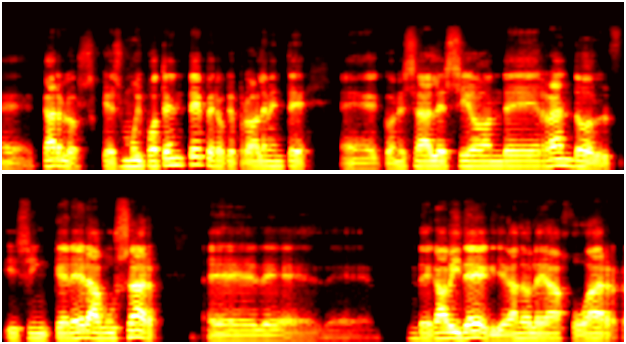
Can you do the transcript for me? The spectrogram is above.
eh, Carlos, que es muy potente, pero que probablemente eh, con esa lesión de Randolph y sin querer abusar eh, de, de, Gaby Deck, llegándole a jugar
